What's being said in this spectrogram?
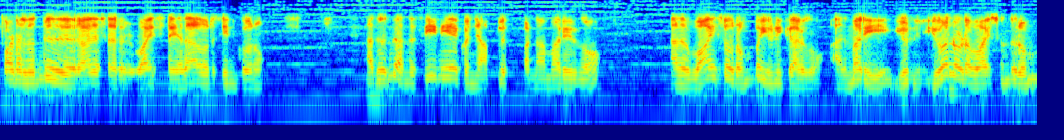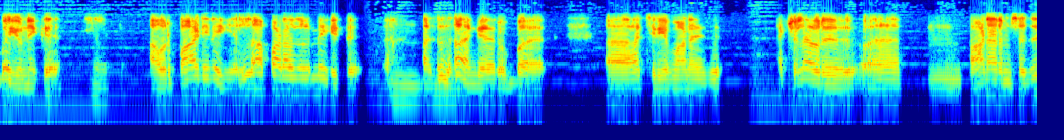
பாடல் வந்து ராஜா சார் வாய்ஸ்ல ஏதாவது ஒரு சீனுக்கு வரும். அது வந்து அந்த சீனையே கொஞ்சம் அப்லிஃப்ட் பண்ண மாதிரி இருக்கும். அது வாய்ஸும் ரொம்ப யூனிக்கா இருக்கும். அது மாதிரி யுவனோட வாய்ஸ் வந்து ரொம்ப correct. அவர் பாடின எல்லா பாடல்களுமே ஹிட் அதுதான் அங்க ரொம்ப ஆச்சரியமான இது. ஆக்சுவலா அவரு பாட ஆரம்பிச்சது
